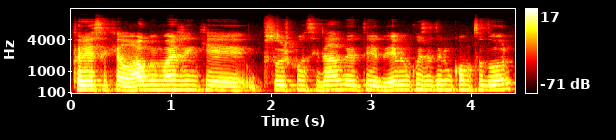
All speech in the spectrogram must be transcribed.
parece aquela. Há uma imagem que é pessoas com ansiedade, é, ter, é a mesma coisa ter um computador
